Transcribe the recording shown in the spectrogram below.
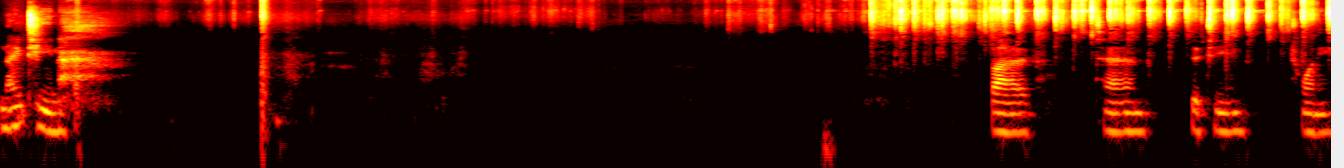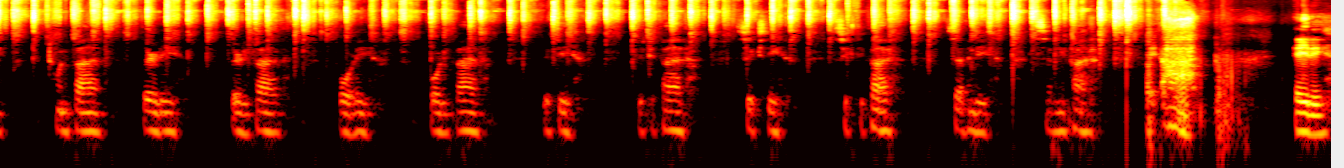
nineteen. Five, ten, fifteen, twenty, twenty-five, thirty, thirty-five, forty, forty-five, fifty, fifty-five, sixty, sixty-five, seventy, 75, ah, 80.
